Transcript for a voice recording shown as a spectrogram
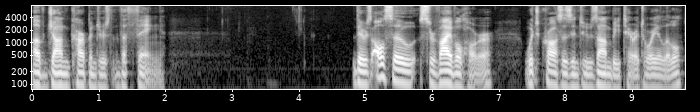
of John Carpenter's The Thing. There's also survival horror, which crosses into zombie territory a little.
